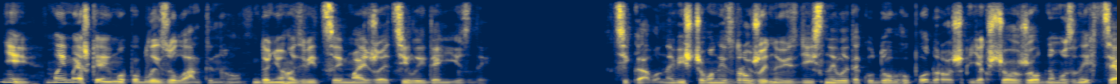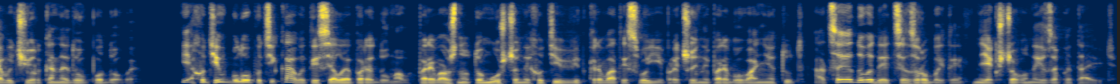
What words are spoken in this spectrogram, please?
Ні, ми мешкаємо поблизу лантингу, до нього звідси майже цілий день їзди. Цікаво, навіщо вони з дружиною здійснили таку довгу подорож, якщо жодному з них ця вечірка не до вподоби. Я хотів було поцікавитися, але передумав, переважно тому, що не хотів відкривати свої причини перебування тут, а це доведеться зробити, якщо вони запитають.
